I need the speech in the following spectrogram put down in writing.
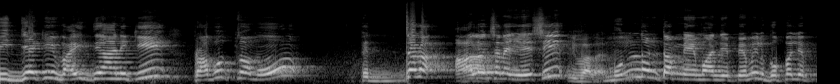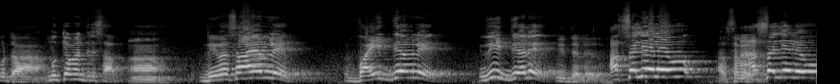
విద్యకి వైద్యానికి ప్రభుత్వము పెద్దగా ఆలోచన చేసి ఇవ్వాలి. ముందుంటాం మేము అని చెప్పేమో వీళ్ళు గొప్పలు చెప్పుకుంటారు. ముఖ్యమంత్రి సాబ్. వ్యవసాయం లేదు వైద్యం లేదు విద్య లేదు. విద్య లేదు. అసలే లేవు. అసలే. లేవు.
